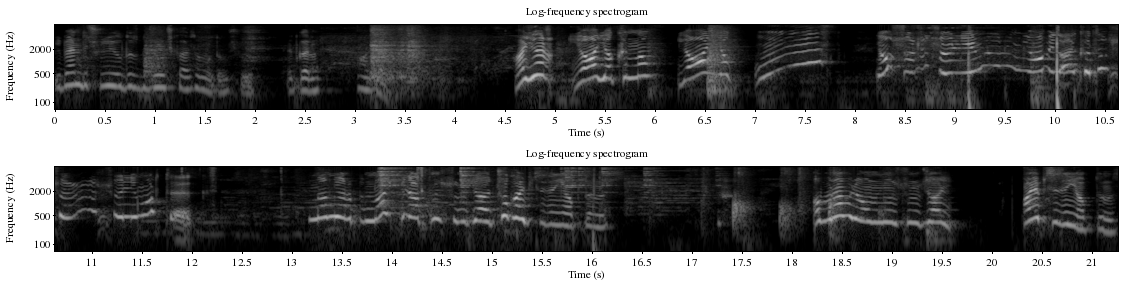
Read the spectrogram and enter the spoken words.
Bir ben de şu yıldız gücünü çıkartamadım şu Edgar'ın. Ha, geldi. Hayır ya yakından ya ya Of! ya sözü söyleyemiyorum ya bir like atın sözü söyleyeyim artık. Allah'ım yarabbim like bile atmıyorsunuz ya çok ayıp sizin yaptığınız. Abone bile olmuyorsunuz ya. Ayıp sizin yaptığınız.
